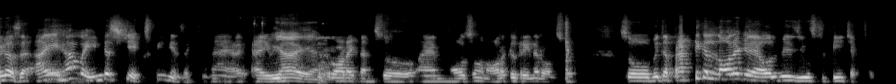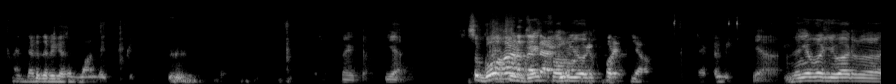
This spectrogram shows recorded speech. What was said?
because I have an industry experience actually. I, I yeah, yeah. product and so I am also an Oracle trainer also. So with the practical knowledge, I always used to teach actually, and that is the biggest advantage. Right. Yeah. So go ahead and from your yeah. Yeah. Whenever you are uh,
